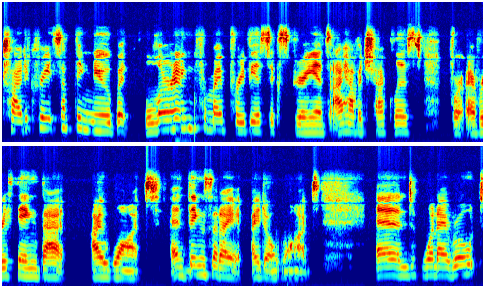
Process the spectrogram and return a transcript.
try to create something new. But learning from my previous experience, I have a checklist for everything that I want and things that I, I don't want. And when I wrote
